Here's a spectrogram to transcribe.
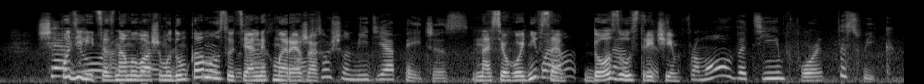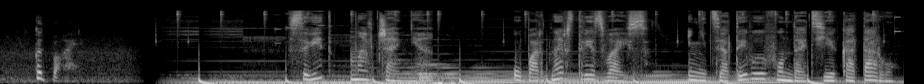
Поділіться з нами вашими думками у соціальних мережах. На сьогодні все. До зустрічі. Світ навчання у партнерстві з Вайс, ініціативою фундації Катару.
